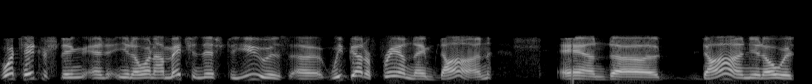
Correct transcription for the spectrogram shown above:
what's interesting, and you know, and I mentioned this to you, is uh, we've got a friend named Don, and uh, Don, you know, is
